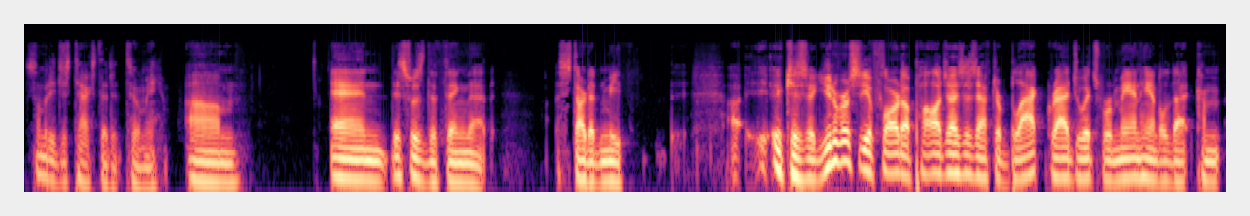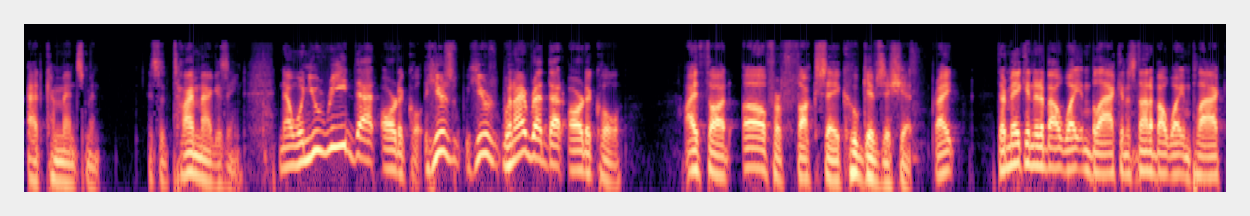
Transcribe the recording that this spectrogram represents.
Somebody just texted it to me, um, and this was the thing that started me because uh, the University of Florida apologizes after black graduates were manhandled at com- at commencement. It's a Time magazine. Now, when you read that article, here's here's when I read that article, I thought, oh, for fuck's sake, who gives a shit, right? They're making it about white and black, and it's not about white and black.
